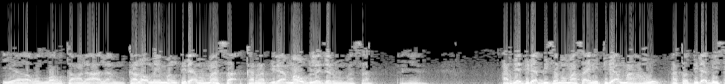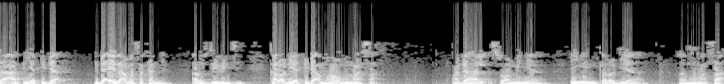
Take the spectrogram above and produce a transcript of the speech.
Ya Allah Ta'ala alam. Kalau memang tidak memasak Karena tidak mau belajar memasak ya, Artinya tidak bisa memasak ini Tidak mau atau tidak bisa Artinya tidak tidak enak masakannya. Harus dirinci. Kalau dia tidak mau memasak Padahal suaminya ingin kalau dia uh, memasak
